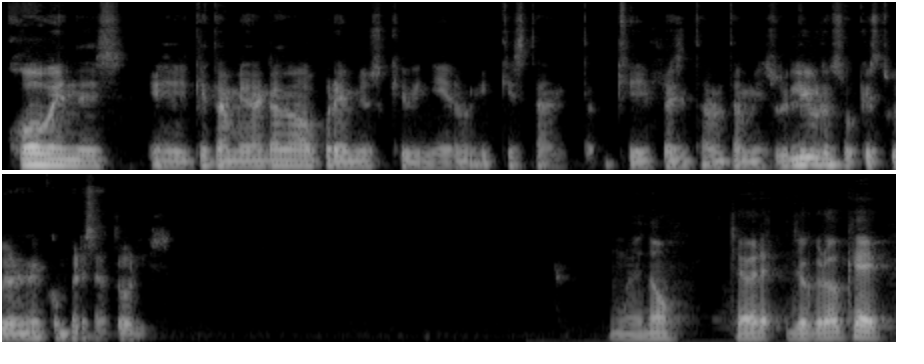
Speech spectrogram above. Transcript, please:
jóvenes, eh, que también han ganado premios, que vinieron y que, están, que presentaron también sus libros o que estuvieron en conversatorios. Bueno, chévere. Yo creo que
